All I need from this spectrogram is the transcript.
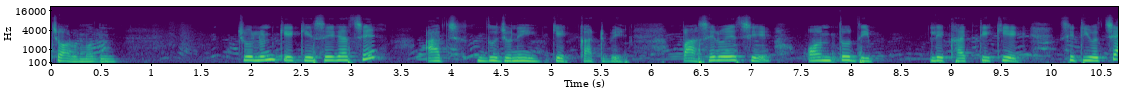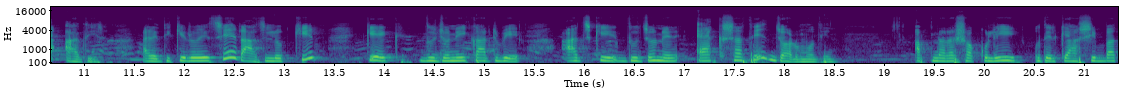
জন্মদিন। চলুন কেক এসে গেছে। আজ দুজনেই কেক কাটবে। পাশে রয়েছে অন্তদ্বীপ লেখা একটি কেক, সেটি হচ্ছে আদির। আর এদিকে রয়েছে রাজলক্ষ্মীর কেক, দুজনেই কাটবে। আজকে দুজনের একসাথে জন্মদিন। আপনারা সকলেই ওদেরকে আশীর্বাদ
